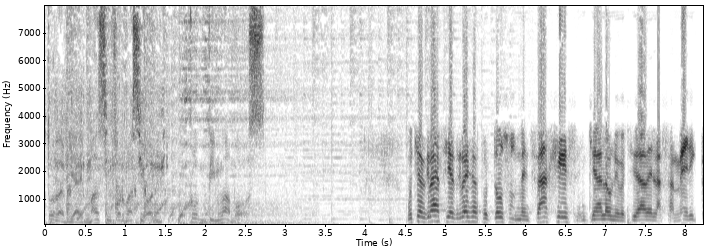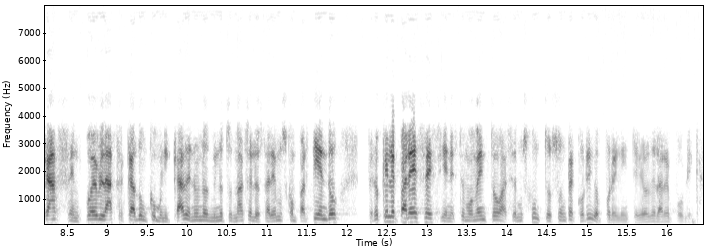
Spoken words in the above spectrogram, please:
Todavía hay más información. Continuamos. Muchas gracias, gracias por todos sus mensajes. Ya la Universidad de las Américas en Puebla ha sacado un comunicado, en unos minutos más se lo estaremos compartiendo. Pero ¿qué le parece si en este momento hacemos juntos un recorrido por el interior de la República?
